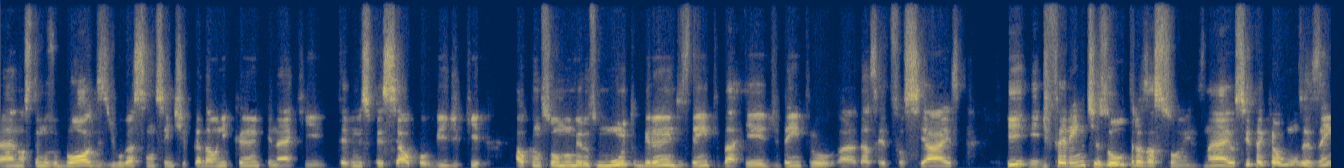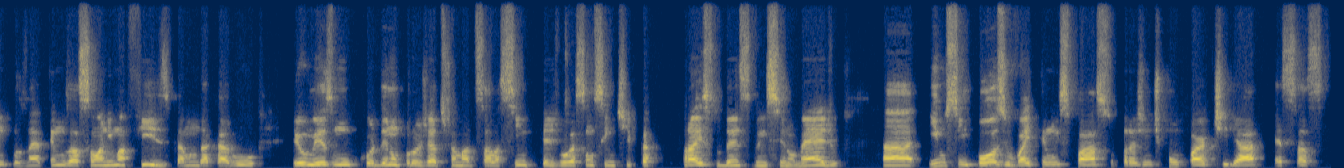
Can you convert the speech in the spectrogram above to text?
uh, nós temos o blogs de divulgação científica da Unicamp, né? Que teve um especial Covid que alcançou números muito grandes dentro da rede, dentro uh, das redes sociais, e, e, diferentes outras ações. Né? Eu cito aqui alguns exemplos, né? temos a ação Anima Física, Mandacaru, eu mesmo coordeno um projeto chamado Sala 5, que é divulgação científica para estudantes do ensino médio, uh, e o simpósio vai ter um espaço para a gente compartilhar essas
